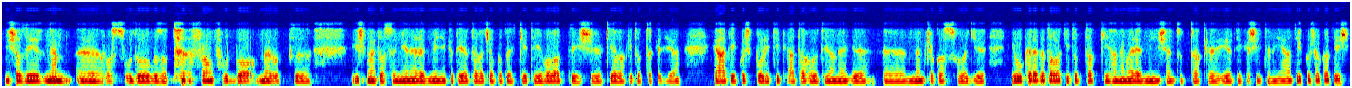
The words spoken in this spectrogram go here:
és azért nem rosszul dolgozott Frankfurtba, mert ott ismert azt, hogy milyen eredményeket ért el a csapat egy-két év alatt, és kialakítottak egy olyan játékos politikát, ahol tényleg nem csak az, hogy jó keretet alakítottak ki, hanem eredményesen tudtak értékesíteni játékosokat is.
